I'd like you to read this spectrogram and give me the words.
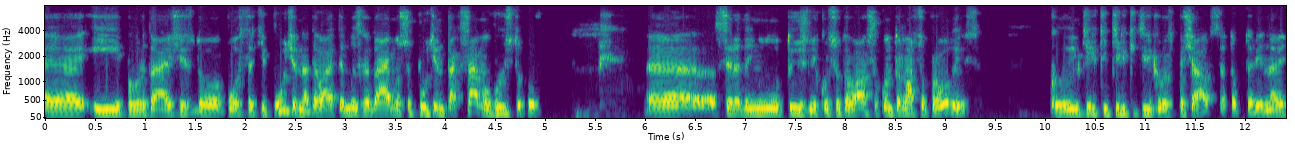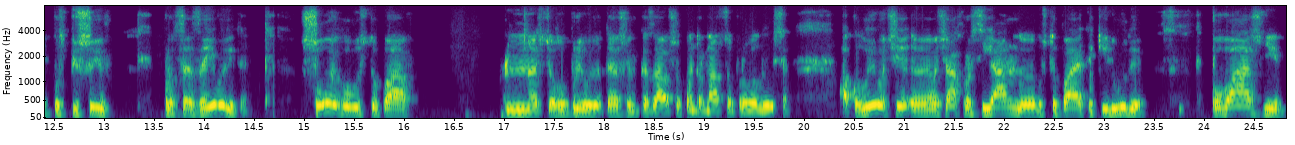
Е, і повертаючись до постаті Путіна, давайте ми згадаємо, що Путін так само виступив е, середині минулого тижня, консультував, що контрнаступ провалився, коли він тільки-тільки-тільки розпочався. Тобто він навіть поспішив про це заявити. Шойгу виступав з цього приводу, теж він казав, що контрнаступ провалився. А коли в, очі, е, в очах росіян е, виступають такі люди поважні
